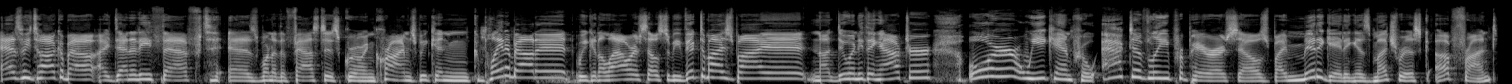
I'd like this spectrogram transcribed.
as we talk about identity theft as one of the fastest growing crimes, we can complain about it. We can allow ourselves to be victimized by it, not do anything after, or we can proactively prepare ourselves by mitigating as much risk up front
